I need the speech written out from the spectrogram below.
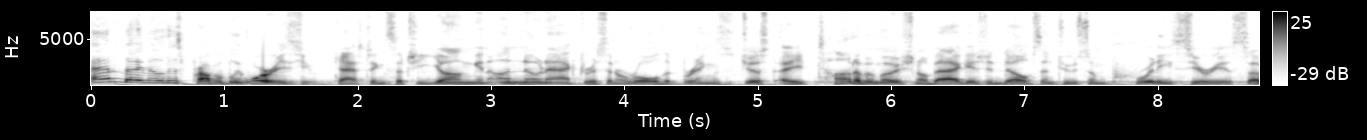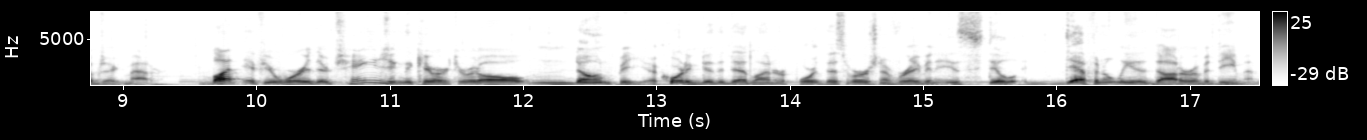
And I know this probably worries you, casting such a young and unknown actress in a role that brings just a ton of emotional baggage and delves into some pretty serious subject matter. But if you're worried they're changing the character at all, don't be. According to the Deadline report, this version of Raven is still definitely the daughter of a demon.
